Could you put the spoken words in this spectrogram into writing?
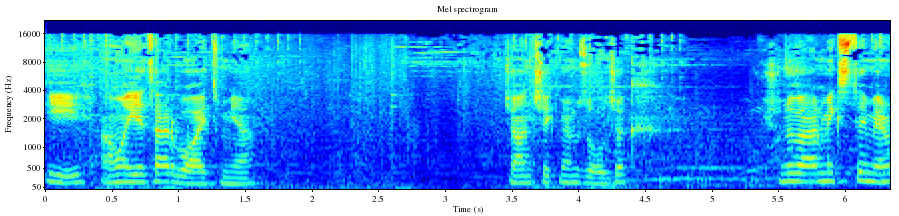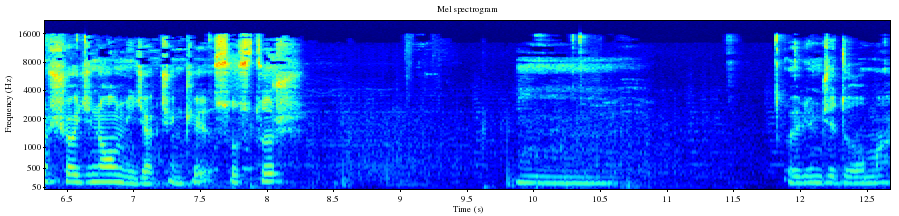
İyi ama yeter bu item ya. Can çekmemiz olacak. Şunu vermek istemiyorum. Shojin olmayacak çünkü. Sustur. Hmm. Ölünce doğma.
